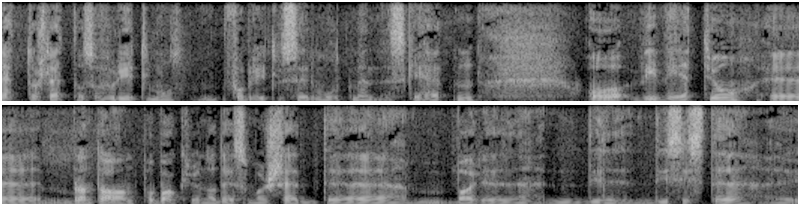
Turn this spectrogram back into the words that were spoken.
rett og slett. Altså forbrytelser mot menneskeheten. Og vi vet jo, eh, bl.a. på bakgrunn av det som har skjedd eh, bare de, de, siste eh,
